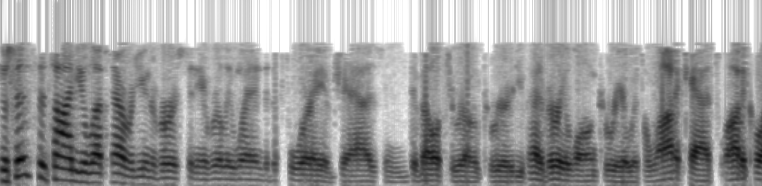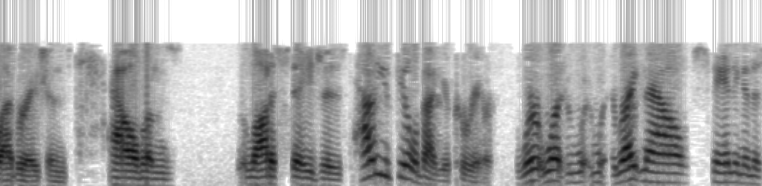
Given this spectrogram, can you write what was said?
So since the time you left Howard University and really went into the foray of jazz and developed your own career, you've had a very long career with a lot of cats, a lot of collaborations, albums, a lot of stages. How do you feel about your career? Where, what, what, right now, standing in this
